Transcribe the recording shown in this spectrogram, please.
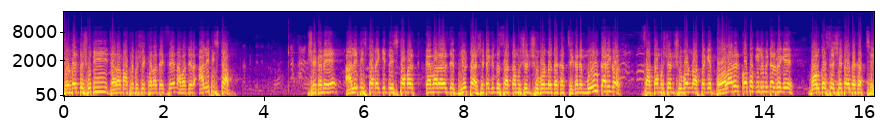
সম্মানিত শুধু যারা মাঠে বসে খেলা দেখছেন, আমাদের আলিপ স্টাম সেখানে আলিপ ইস্টামে কিন্তু ইস্টামার ক্যামেরার যে ভিউটা, সেটা কিন্তু সাদ্দাম হোসেন সুবর্ণ দেখাচ্ছে। এখানে মূল কারিগর সাদ্দাম হোসেন সুবর্ণ আপনাকে বলারের কত কিলোমিটার বেগে বল করছে সেটাও দেখাচ্ছে।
